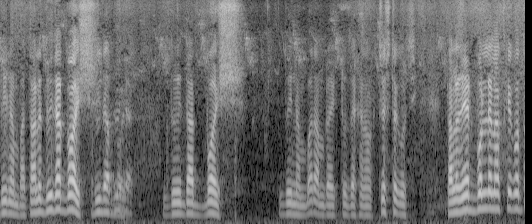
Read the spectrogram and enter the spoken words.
দুই নাম্বার। তাহলে দুই দাঁত বয়স? দুই দাঁত বই দুই দাঁত বয়স। দুই নাম্বার আমরা একটু দেখানোর চেষ্টা করছি। তাহলে রেট বললেন আজকে কত?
